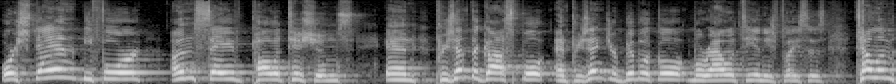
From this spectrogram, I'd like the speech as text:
Or stand before unsaved politicians and present the gospel and present your biblical morality in these places. Tell them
